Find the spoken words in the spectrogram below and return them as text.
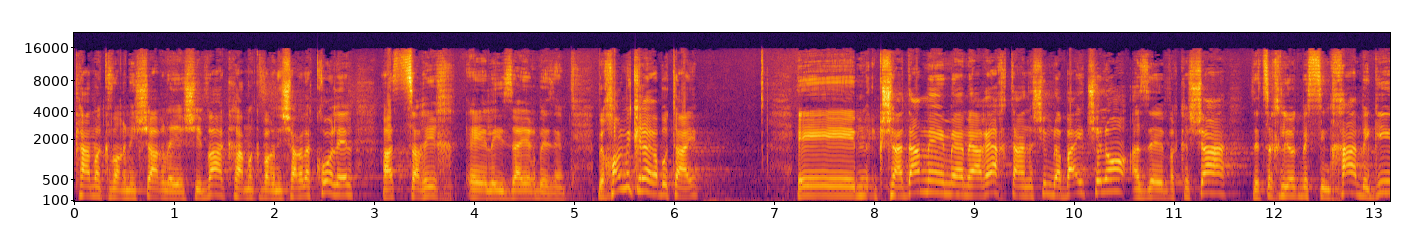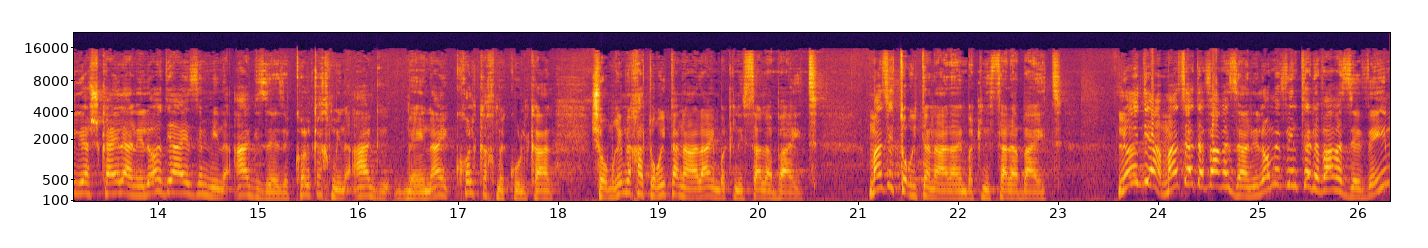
כמה כבר נשאר לישיבה, כמה כבר נשאר לכולל, אז צריך אה, להיזהר בזה. בכל מקרה, רבותיי, אה, כשאדם אה, מארח את האנשים לבית שלו, אז אה, בבקשה, זה צריך להיות בשמחה, בגיל, יש כאלה, אני לא יודע איזה מנהג זה, זה כל כך מנהג, בעיניי כל כך מקולקל, שאומרים לך, תוריד את הנעליים בכניסה לבית. מה זה תוריד את הנעליים בכניסה לבית? לא יודע, מה זה הדבר הזה? אני לא מבין את הדבר הזה. ואם,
